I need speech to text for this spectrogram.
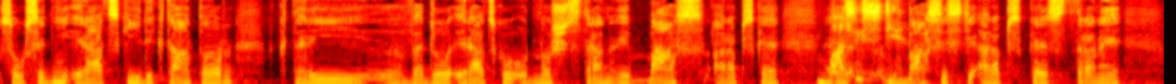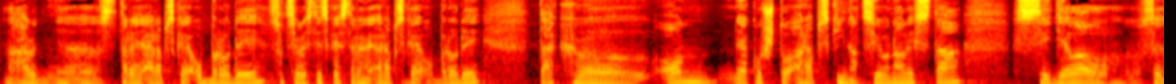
sousední irácký diktátor, který vedl iráckou odnož strany Bás, arabské... Básisti. Básisti arabské strany národ, strany arabské obrody, socialistické strany arabské obrody, tak on jakožto arabský nacionalista si dělal, se,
